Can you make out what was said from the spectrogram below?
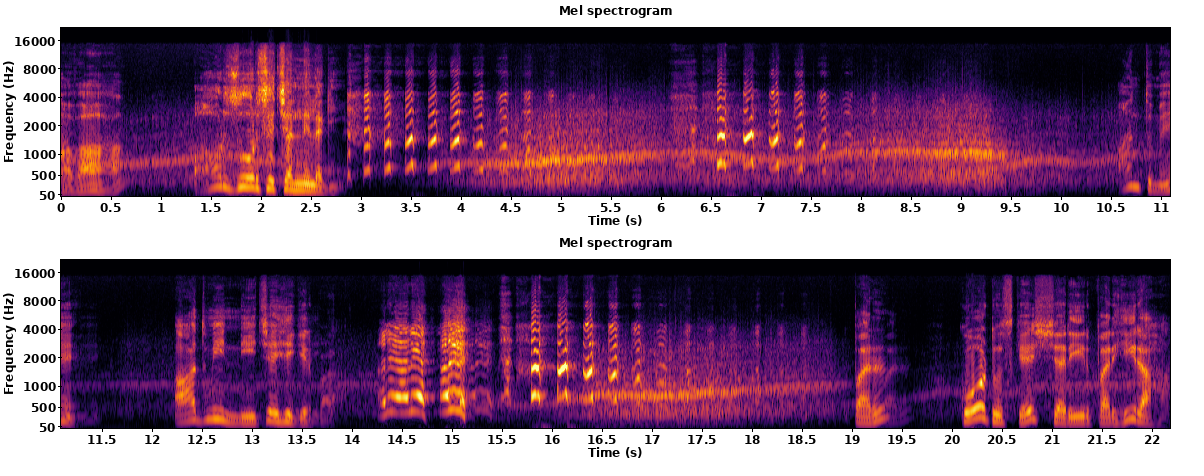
हवा और ज़ोर से चलने लगी। अंत में आदमी नीचे ही गिर पड़ा। अरे अरे अरे! पर कोट उसके शरीर पर ही रहा।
